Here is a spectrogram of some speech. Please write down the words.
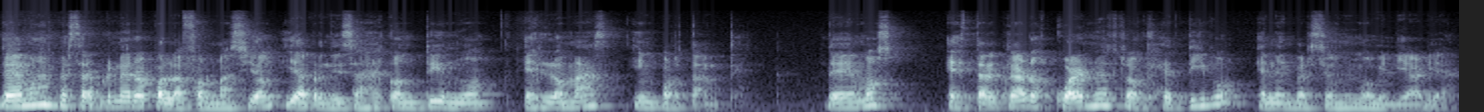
Debemos empezar primero por la formación y aprendizaje continuo, es lo más importante. Debemos estar claros cuál es nuestro objetivo en la inversión inmobiliaria,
